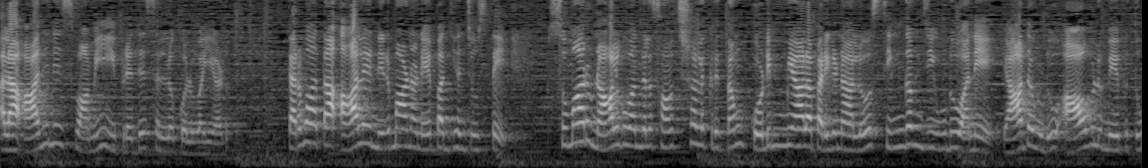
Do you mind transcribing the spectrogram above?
అలా ఆంజనేయ స్వామి ఈ ప్రదేశంలో కొలువయ్యాడు. తర్వాత ఆలయ నిర్మాణ నేపథ్యం చూస్తే సుమారు నాలుగు వందల సంవత్సరాల క్రితం కొడిమ్యాల పరిగణాలో సింగం జీవుడు అనే యాదవుడు ఆవులు మేపుతూ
